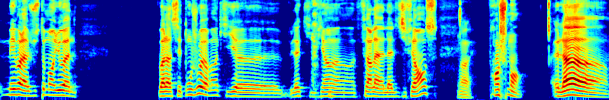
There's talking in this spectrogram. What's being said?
mais voilà, justement, Johan, voilà, c'est ton joueur hein, qui, euh, là, qui vient faire la, la différence. Ouais. Franchement, là,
